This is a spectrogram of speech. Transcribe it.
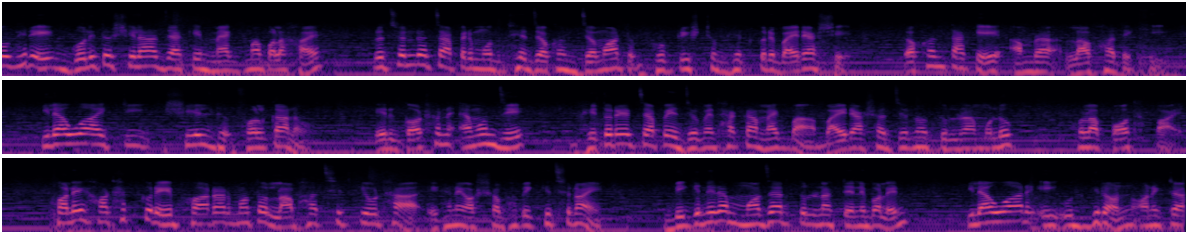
গভীরে গলিত শিলা, যাকে ম্যাগমা বলা হয়, প্রচণ্ড চাপের মধ্যে যখন জমাট ভূপৃষ্ঠ ভেদ করে বাইরে আসে, তখন তাকে আমরা লাভা দেখি। কিলাওয়া একটি শিল্ড ভলকানো। এর গঠন এমন যে, ভেতরের চাপে জমে থাকা ম্যাগমা বাইরে আসার জন্য তুলনামূলক খোলা পথ পায়। ফলে হঠাৎ করে ফোয়ারার মতো লাভা ছিটকে ওঠা এখানে অস্বাভাবিক কিছু নয়। বিজ্ঞানীরা মজার তুলনা টেনে বলেন কিলাওয়ার এই উদ্গীরণ অনেকটা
